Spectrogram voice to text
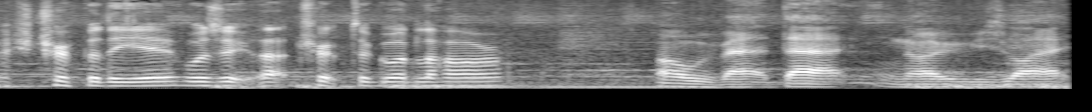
Best trip of the year was it that trip to Guadalajara? Oh, without that, you know, it was like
